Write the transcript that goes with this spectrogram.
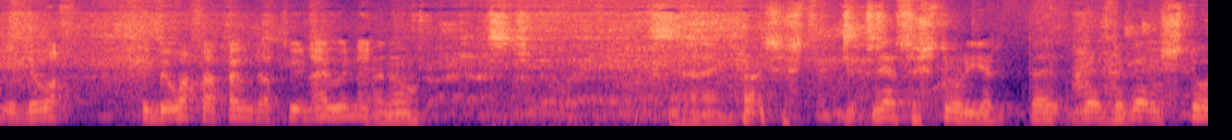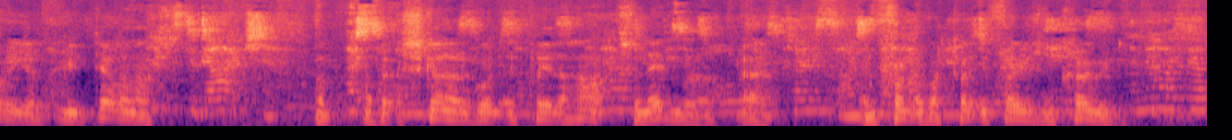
he'd be worth, he'd be worth a pound or two now, wouldn't he? I know. Aye. That's just, there's the story. You're, there- there's the very story you've been telling us Mr. Diet Chef. ab- about Skinner going to play the Hearts in Edinburgh in front of a 20,000 crowd. And now I feel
